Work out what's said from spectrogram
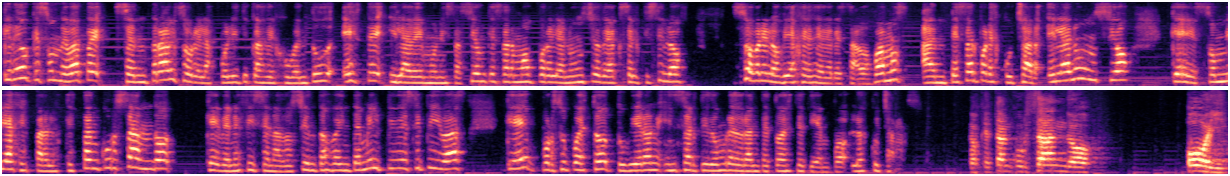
Creo que es un debate central sobre las políticas de juventud, este y la demonización que se armó por el anuncio de Axel Kisilov sobre los viajes de egresados. Vamos a empezar por escuchar el anuncio, que son viajes para los que están cursando, que benefician a 220 mil pibes y pibas, que por supuesto tuvieron incertidumbre durante todo este tiempo. Lo escuchamos. Los que están cursando hoy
